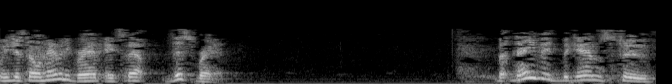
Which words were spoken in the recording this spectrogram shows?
we just don't have any bread except this bread. But David begins to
